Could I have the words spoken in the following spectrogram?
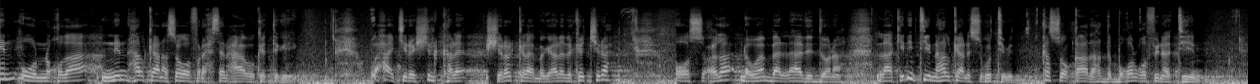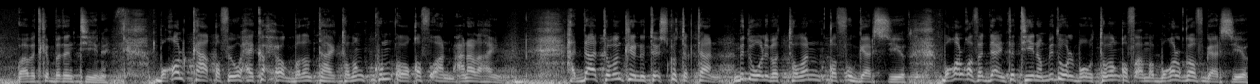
in uu noqdaa nin halkan asagoo faraxsan caawa ka tegey waxaa jira shir kale shirar kale magaalada ka jira oo socda dhowaan baa la aadi doonaa. Laakiin intiina halkan isugu timid ka soo qaada hadda boqol qof inaad tihiin waabad ka badantihiine boqolkaa qofi waxay ka xoog badan tahay toban kun oo qof aan macno lahayn haddaad tobankiinuta isku tagtaan mid waliba toban qof u gaarsiiyo. Boqol qof haddaa inta tihiina mid walba uu toban qof ama boqol qof gaarsiiyo.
